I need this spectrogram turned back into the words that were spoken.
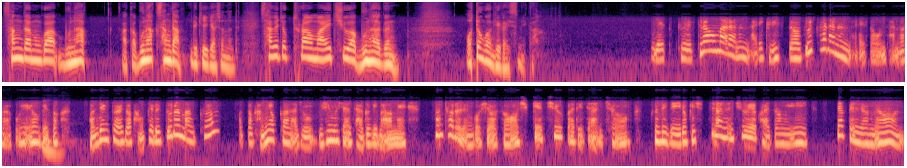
상담과 문학, 아까 문학 상담 이렇게 얘기하셨는데 사회적 트라우마의 치유와 문학은 어떤 관계가 있습니까? 네, 그 트라우마라는 말이 그리스어 뚫다라는 말에서 온 단어라고 해요. 그래서 음. 전쟁터에서 방패를 뚫을 만큼 어떤 강력한 아주 무시무시한 자극이 마음에 상처를 낸 것이어서 쉽게 치유가 되지 않죠. 그런데 이제 이렇게 쉽지 않은 치유의 과정이 시작되려면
